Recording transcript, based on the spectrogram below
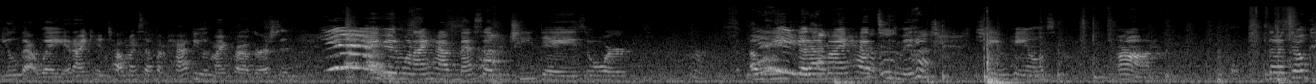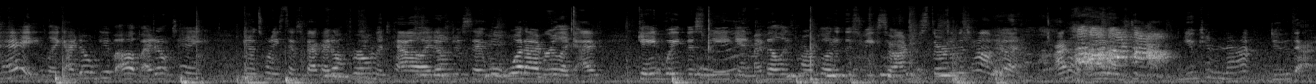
feel that way and I can tell myself I'm happy with my progress and yeah! even when I have mess up and cheat days or a week that I might have too many cheat meals, um, that it's okay. Like I don't give up. I don't take, you know, 20 steps back. I don't throw in the towel. I don't just say, well, whatever. Like I've gained weight this week and my belly's more bloated this week, so I'm just throwing in the towel. I'm done. I don't, you, know, you cannot do that.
